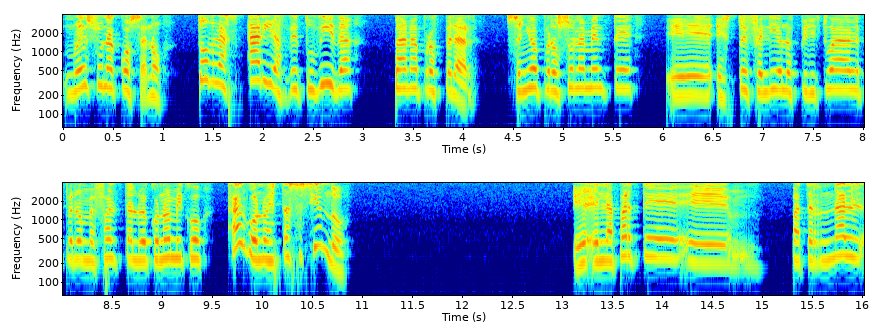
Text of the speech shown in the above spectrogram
no es una cosa, no. Todas las áreas de tu vida van a prosperar. Señor, pero solamente eh, estoy feliz en lo espiritual, pero me falta lo económico. Algo no estás haciendo. Eh, en la parte eh, paternal,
